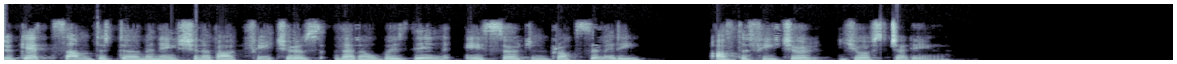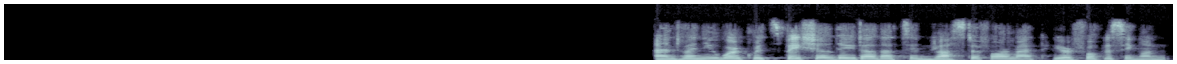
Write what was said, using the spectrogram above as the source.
to get some determination about features that are within a certain proximity of the feature you're studying. And when you work with spatial data that's in raster format, you're focusing on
